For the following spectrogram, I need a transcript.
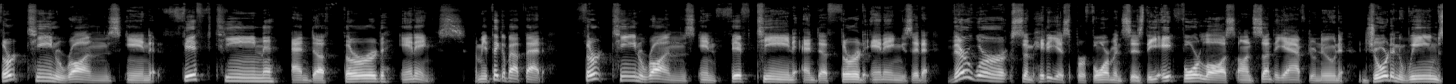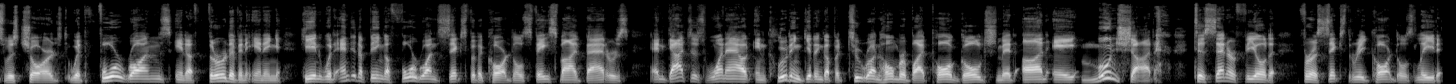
13 runs in 15 and a third innings. I mean, think about that. 13 runs in 15 and a third innings. And there were some hideous performances. The 8 4 loss on Sunday afternoon, Jordan Weems was charged with four runs in a third of an inning. He would ended up being a four run six for the Cardinals, faced five batters, and got just one out, including giving up a two run homer by Paul Goldschmidt on a moonshot to center field for a 6 3 Cardinals lead.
